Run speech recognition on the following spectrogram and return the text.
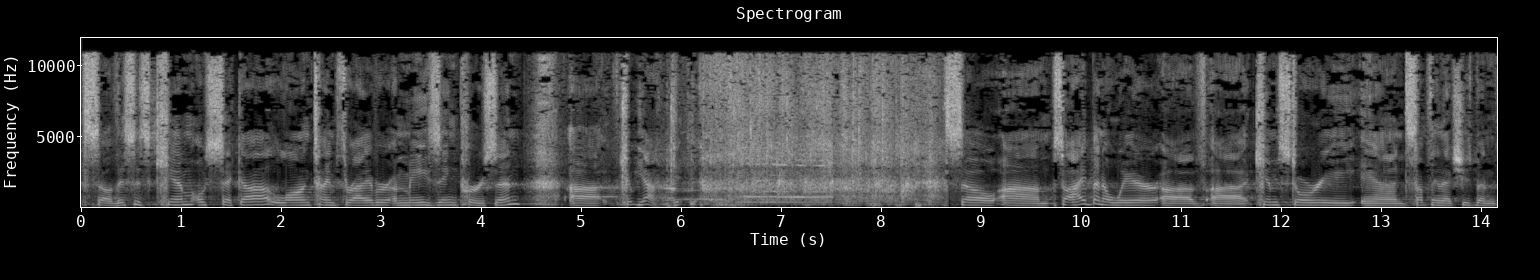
So this is Kim Osika, longtime thriver, amazing person. Uh, yeah. Get, so, um, so I've been aware of uh, Kim's story and something that she's been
